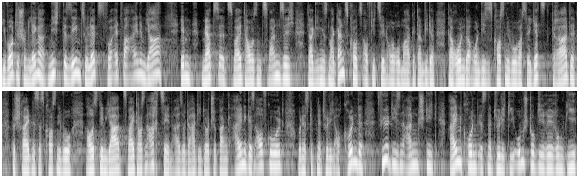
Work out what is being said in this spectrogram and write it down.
die Worte schon länger nicht gesehen, zuletzt vor etwa einem Jahr im März 2020. Äh, da ging es mal ganz kurz auf die 10-Euro-Marke, dann wieder darunter. Und dieses Kostenniveau, was wir jetzt gerade beschreiten, ist das Kostenniveau aus dem Jahr 2018. Also da hat die Deutsche Bank einiges aufgeholt und es gibt natürlich auch Gründe für diesen Anstieg. Ein Grund ist natürlich die Umstrukturierung, die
